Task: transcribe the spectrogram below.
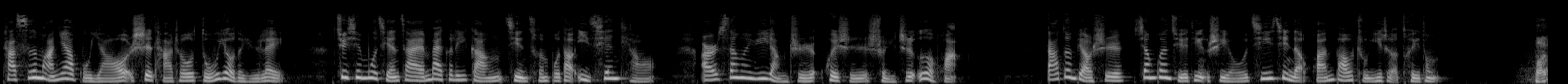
塔斯马尼亚古窑是塔州独有的鱼类。据悉，目前在麦格里港仅存不到一千条，而三文鱼养殖会使水质恶化。达顿表示，相关决定是由激进的环保主义者推动。他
